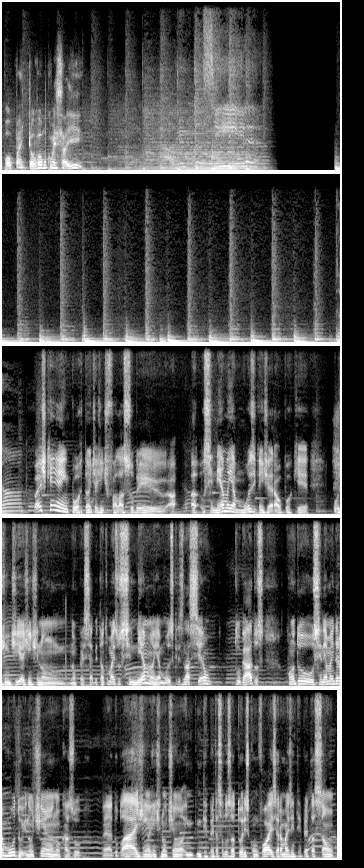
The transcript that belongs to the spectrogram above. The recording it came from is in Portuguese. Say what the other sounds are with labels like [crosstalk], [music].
Opa, então vamos começar aí. Eu acho que é importante a gente falar sobre a, a, o cinema e a música em geral, porque hoje em dia a gente não, não percebe tanto, mas o cinema e a música eles nasceram plugados quando o cinema ainda era mudo e não tinha, no caso, é, dublagem, a gente não tinha interpretação dos atores com voz, era mais a interpretação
